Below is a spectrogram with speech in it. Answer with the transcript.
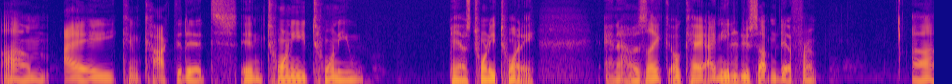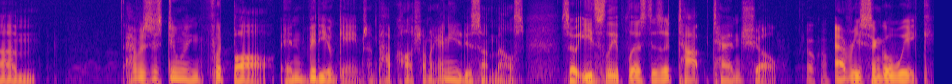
um, I concocted it in 2020. Yeah, it was 2020, and I was like, okay, I need to do something different. Um, I was just doing football and video games and pop culture. I'm like, I need to do something else. So Eat Sleep List is a top 10 show okay, every single week.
